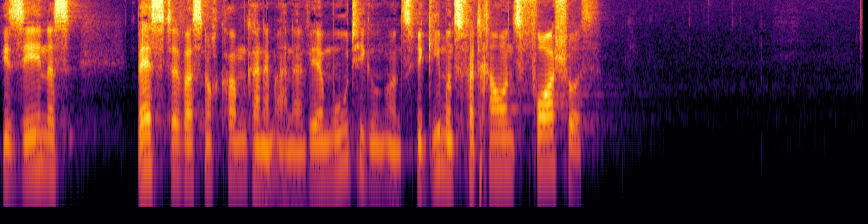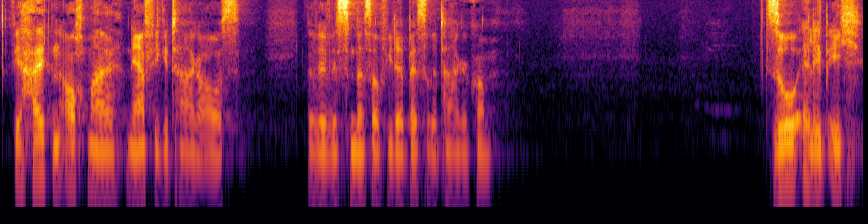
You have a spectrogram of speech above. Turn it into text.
Wir sehen das Beste, was noch kommen kann im anderen. Wir ermutigen uns. Wir geben uns Vertrauensvorschuss. Wir halten auch mal nervige Tage aus, weil wir wissen, dass auch wieder bessere Tage kommen. So erlebe ich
